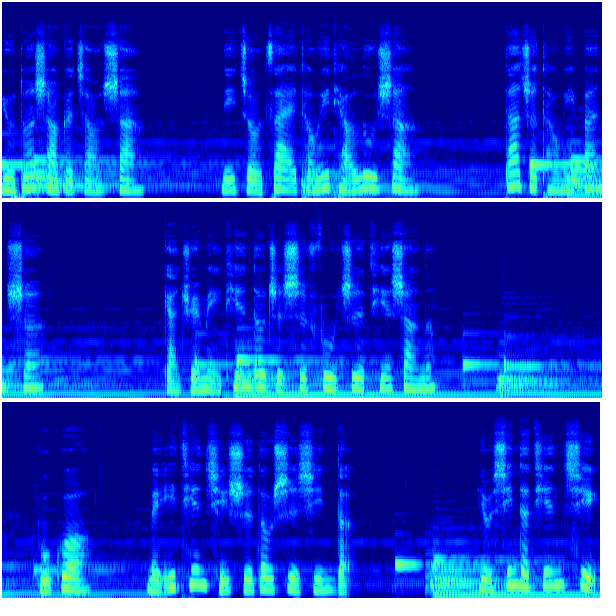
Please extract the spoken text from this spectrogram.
有多少个早上，你走在同一条路上，搭着同一班车，感觉每天都只是复制贴上呢？不过，每一天其实都是新的，有新的天气，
